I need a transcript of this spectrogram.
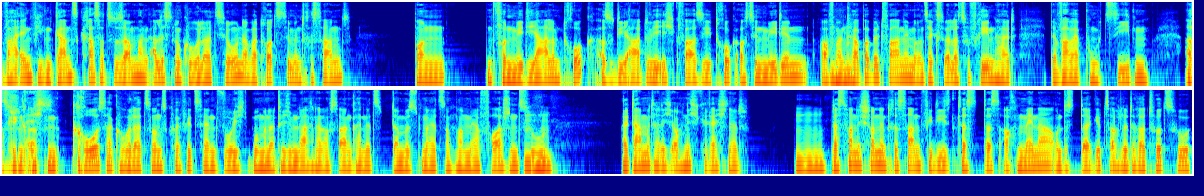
war irgendwie ein ganz krasser Zusammenhang, alles nur Korrelation, aber trotzdem interessant, von, von medialem Druck, also die Art, wie ich quasi Druck aus den Medien auf mein Mhm. Körperbild wahrnehme und sexueller Zufriedenheit, der war bei Punkt 7. Also Okay, schon krass. echt ein großer Korrelationskoeffizient, wo ich, wo man natürlich im Nachhinein auch sagen kann, jetzt, da müsste man jetzt nochmal mehr forschen zu. Mhm. Weil damit hatte ich auch nicht gerechnet. Mhm. Das fand ich schon interessant, wie die, dass, dass auch Männer, und das, da gibt es auch Literatur zu,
